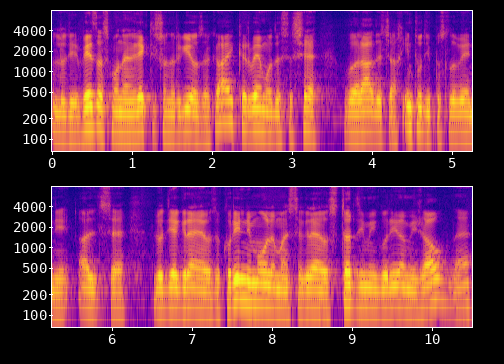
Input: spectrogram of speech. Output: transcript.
ljudi. Vezali smo na električno energijo, zakaj? Ker vemo, da se še v Radečah in tudi po Sloveniji ali se ljudje grejejo z korilnim oljem, ali se grejejo s trdimi gorivami, žal, ne?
